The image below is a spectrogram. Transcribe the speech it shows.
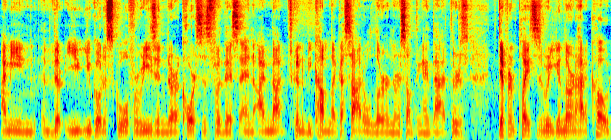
I mean, the, you, you go to school for a reason. There are courses for this, and I'm not going to become like a Sato learn or something like that. There's different places where you can learn how to code.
